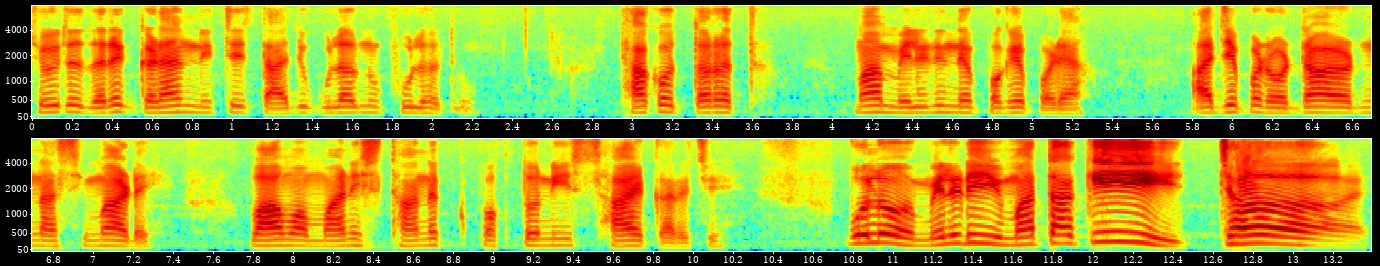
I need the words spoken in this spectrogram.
જોયું તો દરેક ગળાની નીચે તાજું ગુલાબનું ફૂલ હતું. ઠાકોર તરતમાં મેલડીને પગે પડ્યા. આજે પણ વઢવાણના સીમાડે વાવમાં માની સ્થાનક ભક્તોની સહાય કરે છે. બોલો મેલડી માતા કી જય.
